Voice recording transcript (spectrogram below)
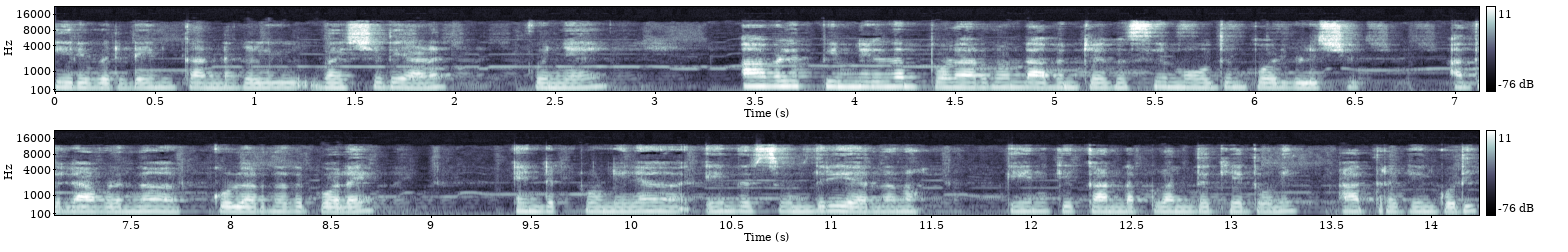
ഇരുവരുടെയും കണ്ണുകളിൽ വശ്യതയാണ് കുഞ്ഞെ. അവളെ പിന്നിൽ നിന്നും പുണർന്നുകൊണ്ട് അവൻ രഹസ്യമോതും പോൽ വിളിച്ചു. അതിൽ അവിടുന്ന് കുളർന്നതുപോലെ എന്റെ പൊണ്ണിന് എന്ത് സുന്ദരിയായിരുന്നോ എനിക്ക് കണ്ടപ്പോൾ എന്തൊക്കെയാ തോന്നി. അത്രയ്ക്കും കൊതി.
